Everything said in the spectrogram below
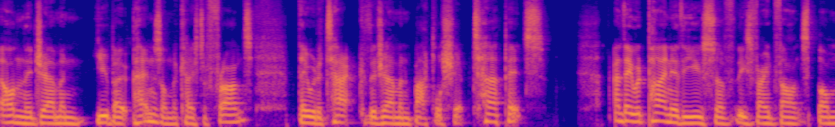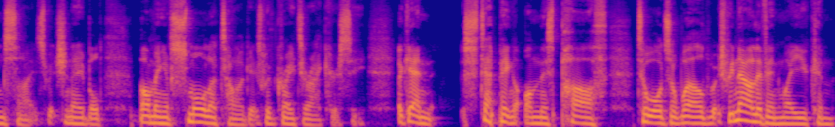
on the German U boat pens on the coast of France. They would attack the German battleship Tirpitz, and they would pioneer the use of these very advanced bomb sights, which enabled bombing of smaller targets with greater accuracy. Again, stepping on this path towards a world which we now live in, where you can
